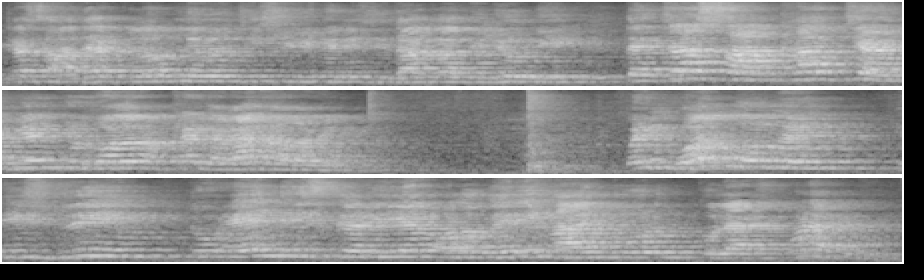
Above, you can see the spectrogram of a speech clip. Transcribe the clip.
एका साध्या क्लब लेवलची शिवी त्यांनी झिदानला दिली होती त्याच्या सारखा चॅम्पियन फुटबॉलर अख्ख्या जगात आला नाही पण in one moment, his dream to end his career on a very high note collapsed. What happened?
